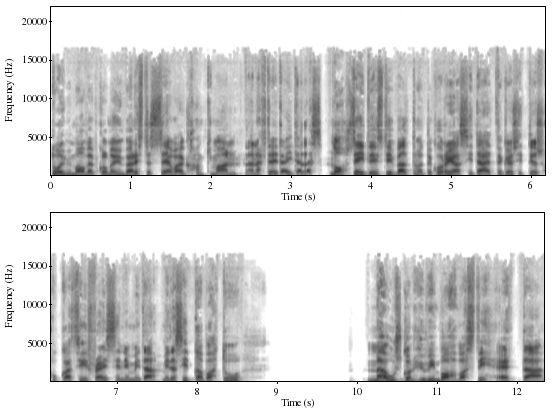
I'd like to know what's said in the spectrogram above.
toimimaan Web3-ympäristössä ja vaikka hankkimaan NFTitä itsellesi. No, se ei tietysti välttämättä korjaa sitä, että sitten jos hukkaat seed phrasein, niin mitä, mitä sitten tapahtuu. Mä uskon hyvin vahvasti, että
